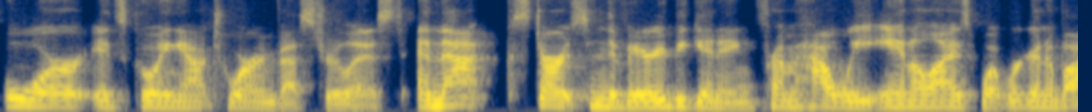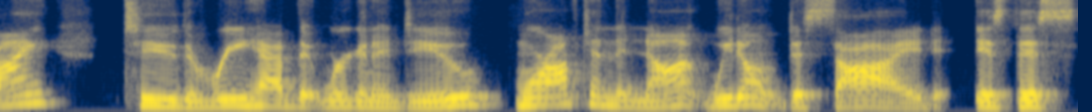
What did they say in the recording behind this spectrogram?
or it's going out to our investor list. And that starts in the very beginning from how we analyze what we're going to buy to the rehab that we're going to do. More often than not, we don't decide is this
